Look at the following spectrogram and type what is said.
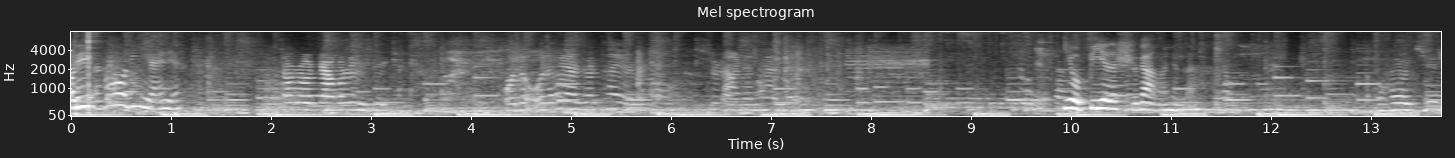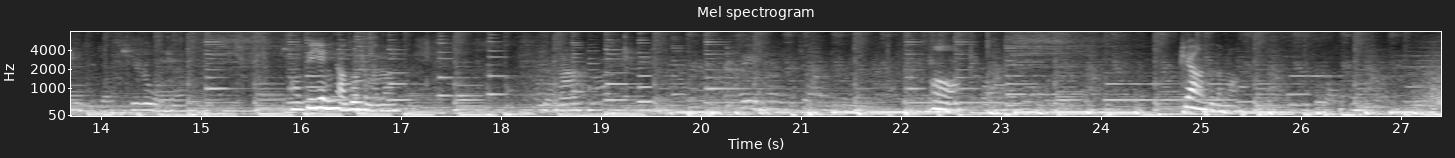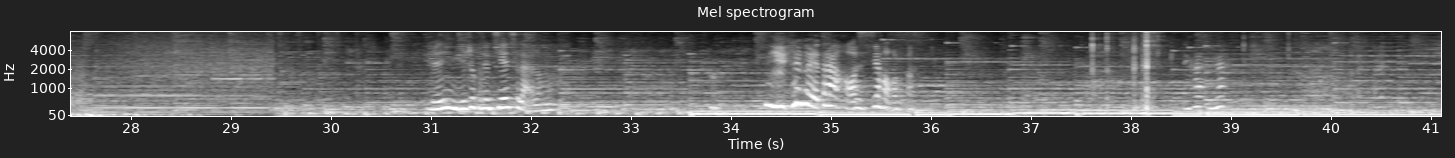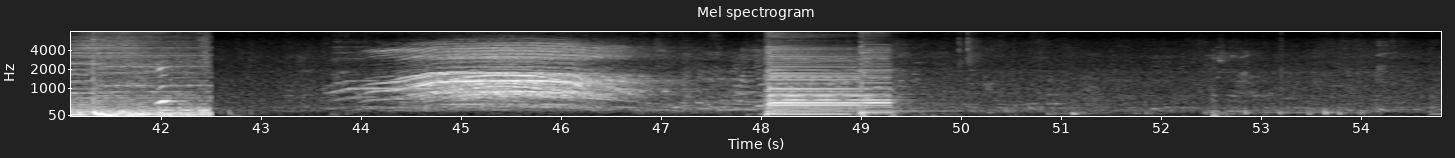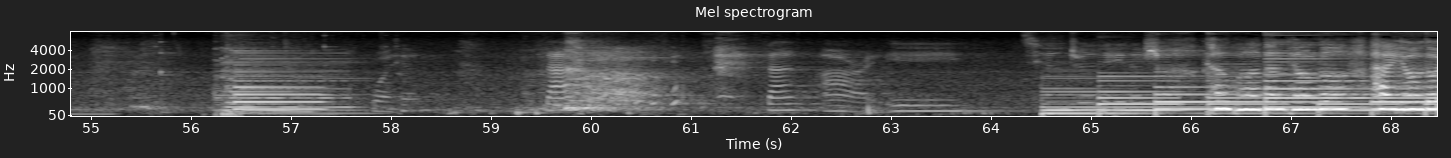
我离，然后离你远一点。到时候加个滤镜。我的我的黑眼圈太严重了，这两天太累。你有毕业的实感吗？现在？我还有七十几天，七十五天。嗯，毕业你想做什么呢？这不就接起来了吗？你这个也太好笑了！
